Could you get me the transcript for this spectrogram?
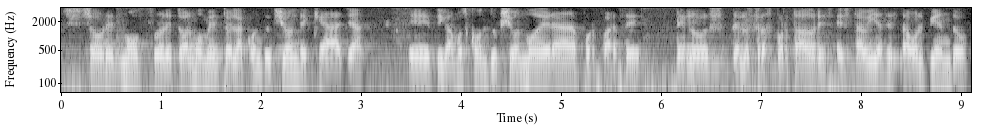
sobre, sobre todo al momento de la conducción, de que haya eh, digamos, conducción moderada por parte de los, de los transportadores. Esta vía se está volviendo,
